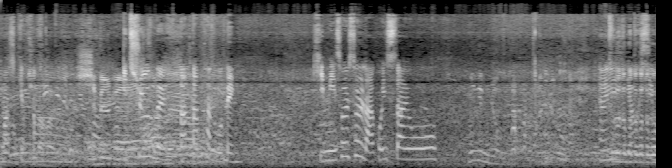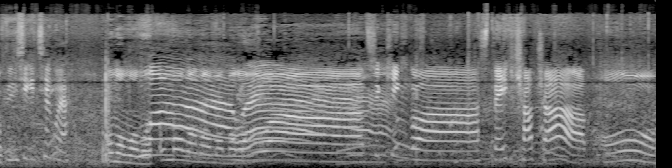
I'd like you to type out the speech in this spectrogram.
맛있겠다. 11번. 이 추운데 따뜻한 오뎅. 김이 솔솔 나고 있어요. 두구두구두구두구. 분식이 최고야. 어머머머. 어머머머머머. 네. 우와, 치킨과 스테이크 찹찹. 오.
